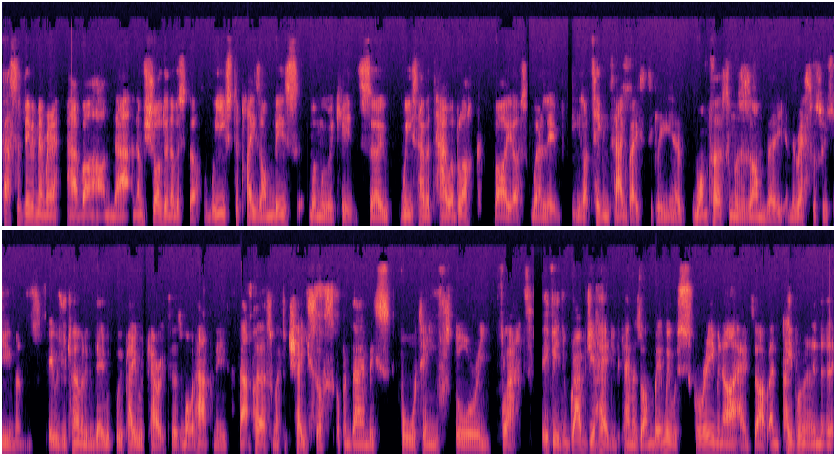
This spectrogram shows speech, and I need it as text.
that's a vivid memory I have on that, and I'm sure I've other stuff. We used to play zombies when we were kids. So we used to have a tower block by us where I lived. It was like tig and tag, basically. You know, one person was a zombie and the rest of us were humans. It was Return of the Living Dead. We, we played with characters, and what would happen is that person would have to chase us up and down this 14 story flat. If he'd grabbed your head, you became a zombie, and we were screaming our heads up. And people in the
